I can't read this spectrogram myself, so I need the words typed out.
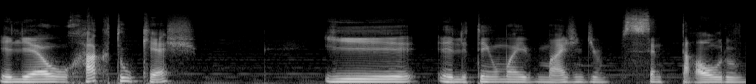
ele é o Haktul Cash. E ele tem uma imagem de centauro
